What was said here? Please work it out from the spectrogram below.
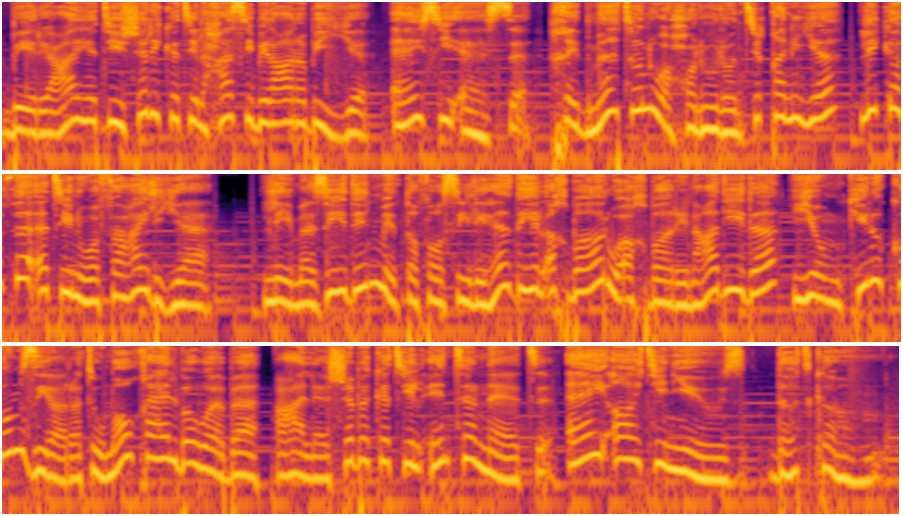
برعاية شركة الحاسب العربي ACS خدمات وحلول تقنية لكفاءة وفاعلية. لمزيد من تفاصيل هذه الأخبار وأخبار عديدة يمكنكم زيارة موقع البوابة على شبكة الإنترنت aitnews.com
